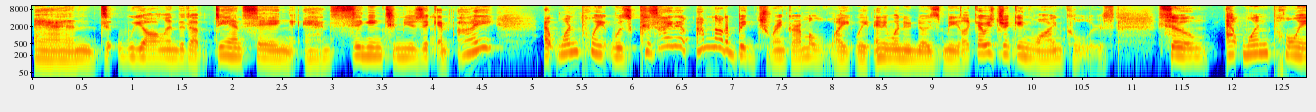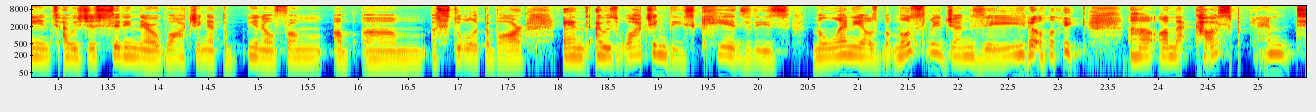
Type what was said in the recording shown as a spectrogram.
and we all ended up dancing and singing to music. And I, at one point was because I'm not a big drinker. I'm a lightweight. Anyone who knows me, like I was drinking wine coolers. So at one point, I was just sitting there watching at the you know from a um, a stool at the bar, and I was watching these kids, these millennials, but mostly Gen Z, you know, like uh, on that cusp, and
